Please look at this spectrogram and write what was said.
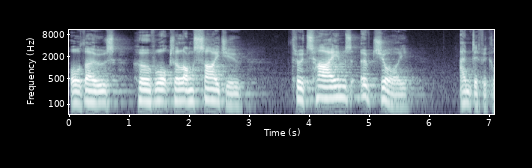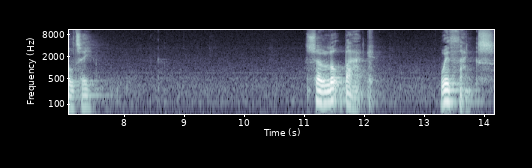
or those who have walked alongside you through times of joy and difficulty. So look back with thanks.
